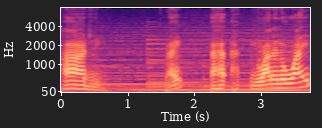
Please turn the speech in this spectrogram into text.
hardly, right? Uh, you want to know why?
